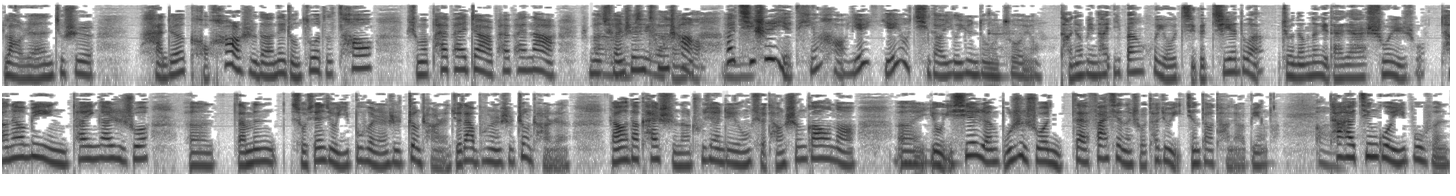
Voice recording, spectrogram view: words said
老人就是喊着口号似的那种做的操，什么拍拍这儿拍拍那儿，什么啊全身通畅，好哎，嗯其实也挺好，也也有起到一个运动的作用。糖尿病它一般会有几个阶段，就能不能给大家说一说？糖尿病它应该是说，嗯、咱们首先就一部分人是正常人，绝大部分人是正常人，然后他开始呢出现这种血糖升高呢，嗯、有一些人不是说你在发现的时候他就已经到糖尿病了，哦他还经过一部分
